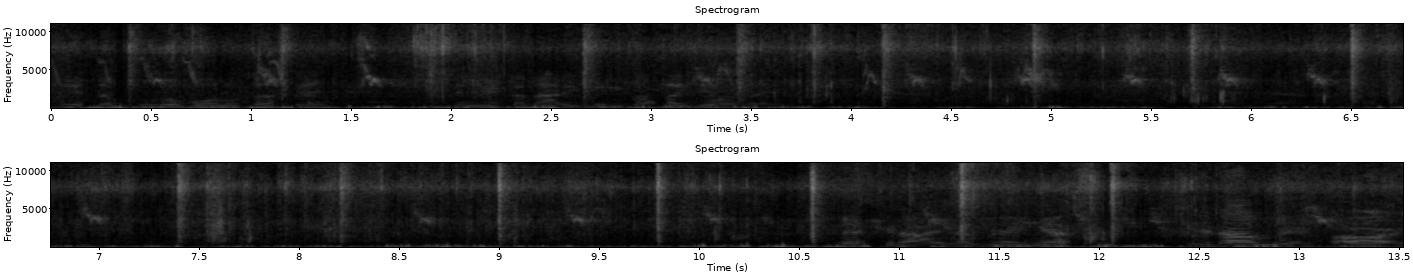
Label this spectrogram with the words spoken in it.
যদি এটা পুরো এই এটা নারী গিরি বাধাই দেওয়া যায়। কিরা আইলাল বেআই না? এটা আমি হয়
